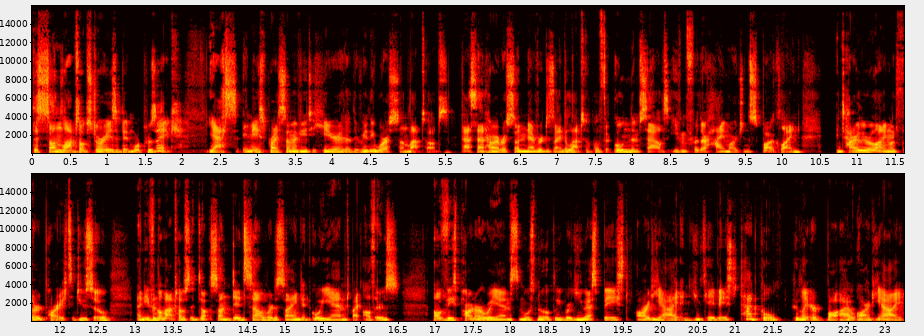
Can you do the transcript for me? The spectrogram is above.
The Sun laptop story is a bit more prosaic. Yes, it may surprise some of you to hear that there really were Sun laptops. That said, however, Sun never designed a laptop of their own themselves, even for their high margin SPARC line, entirely relying on third parties to do so. And even the laptops that Sun did sell were designed and OEM'd by others. Of these partner OEMs, the most notably were US based RDI and UK based Tadpole, who later bought out RDI,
